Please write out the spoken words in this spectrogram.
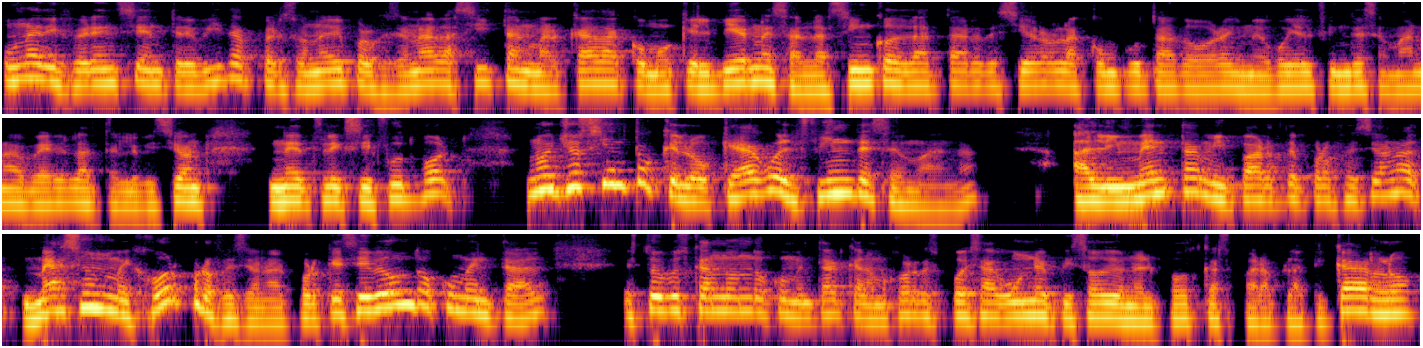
una diferencia entre vida personal y profesional así tan marcada como que el viernes a las 5 de la tarde cierro la computadora y me voy el fin de semana a ver la televisión, Netflix y fútbol. No, yo siento que lo que hago el fin de semana alimenta mi parte profesional, me hace un mejor profesional, porque si veo un documental, estoy buscando un documental que a lo mejor después hago un episodio en el podcast para platicarlo,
